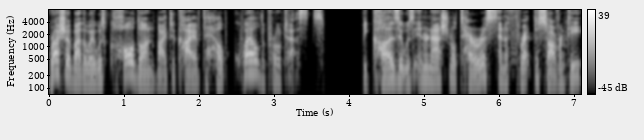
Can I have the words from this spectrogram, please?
Russia, by the way, was called on by Tokayev to help quell the protests. Because it was international terrorists and a threat to sovereignty,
